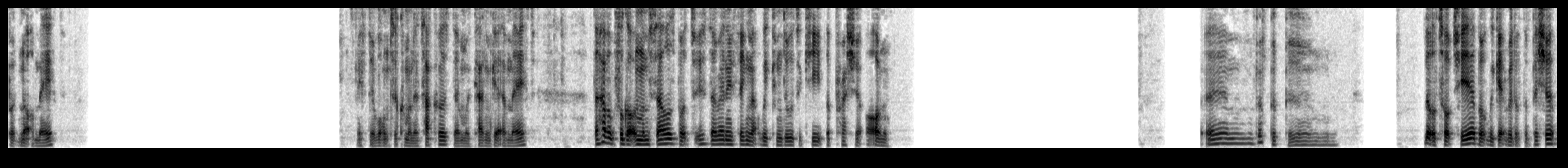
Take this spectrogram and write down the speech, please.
but not a mate. If they want to come and attack us, then we can get a mate. They haven't forgotten themselves, but is there anything that we can do to keep the pressure on? Um, boom, boom, boom. Little touch here, but we get rid of the bishop.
